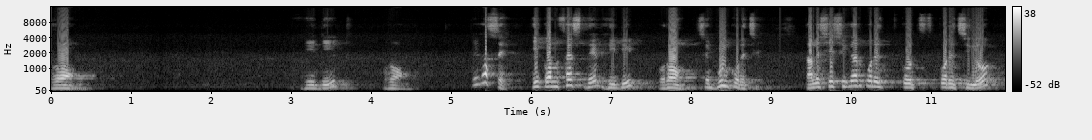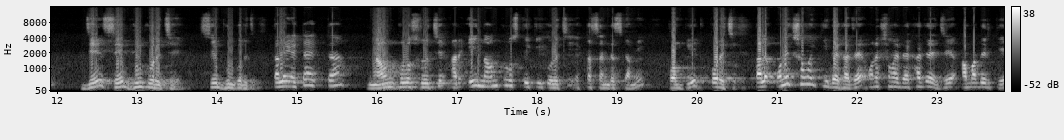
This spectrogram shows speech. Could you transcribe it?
wrong. He did wrong. ঠিক আছে? He confess that he did wrong সে ভুল করেছে। তাহলে সে স্বীকার করে করেছিল যে সে ভুল করেছে। সে ভুল করেছে। তাহলে এটা একটা নাউন ক্লোজ রয়েছে। আর এই নাউন ক্লোজ দিয়ে কি করেছি? একটা সেন্টেন্সকে আমি কমপ্লিট করেছি। তাহলে অনেক সময় কি দেখা যায়? অনেক সময় দেখা যায় যে আমাদেরকে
